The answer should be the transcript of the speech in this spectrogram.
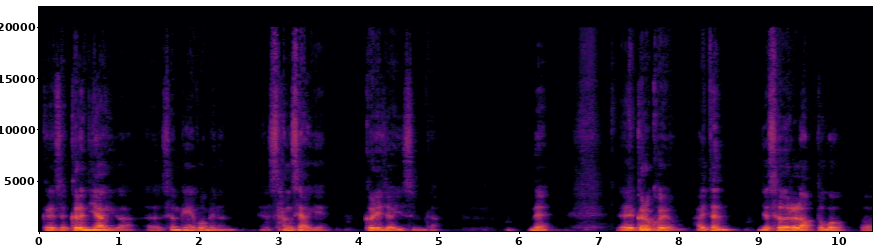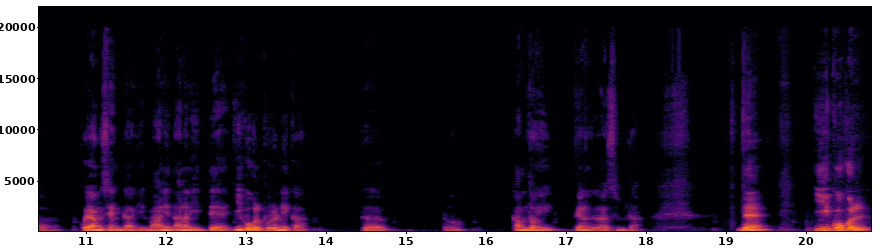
그래서 그런 이야기가 어, 성경에 보면은 상세하게 그려져 있습니다. 네, 예, 그렇고요. 하여튼 이제 설을 앞두고 어, 고향 생각이 많이 나는 이때 이 곡을 부르니까 더, 또 감동이 되는 것 같습니다. 네. 이 곡을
